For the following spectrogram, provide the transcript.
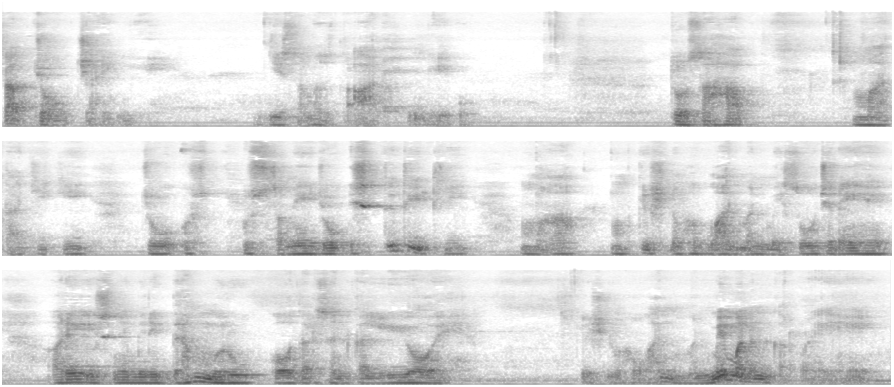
सब चौंक जाएँगे। ये समझदार होंगे वो। तो साहब माता जी की जो उस उस समय जो स्थिति थी, माँ कृष्ण भगवान मन में सोच रहे हैं अरे, इसने मेरे ब्रह्म रूप को दर्शन कर लियो है। कृष्ण भगवान मन में मनन कर रहे हैं।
